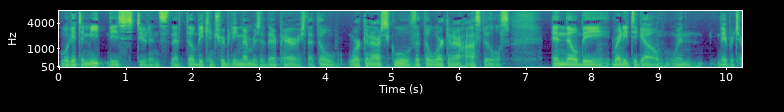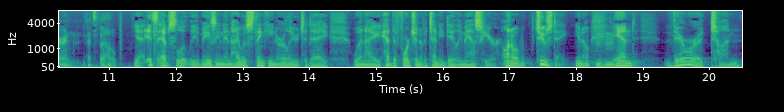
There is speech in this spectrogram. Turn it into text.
will get to meet these students, that they'll be contributing members of their parish, that they'll work in our schools, that they'll work in our hospitals, and they'll be ready to go when they return. That's the hope. Yeah, it's absolutely amazing. And I was thinking earlier today when I had the fortune of attending daily mass here on a Tuesday, you know, mm-hmm. and there were a ton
